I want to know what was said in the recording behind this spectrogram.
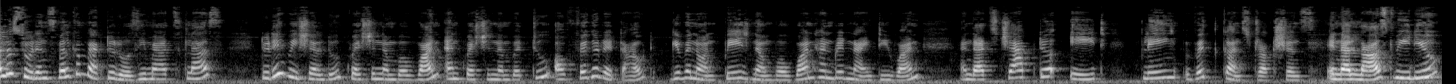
Hello students, welcome back to Rosey Maths class. Today we shall do question number 1 and question number 2 of Figure It Out given on page number 191 and that's chapter 8 playing with constructions. In our last video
